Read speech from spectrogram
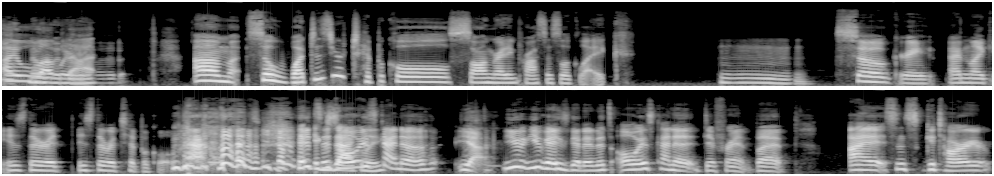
I love literally. that. um, so what does your typical songwriting process look like? Mm, so great. I'm like, is there a is there a typical? Yep, it's, it's always kind of yeah. You you guys get it. It's always kind of different, but I since guitar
